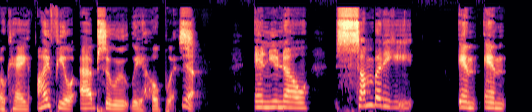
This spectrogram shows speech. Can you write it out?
okay? I feel absolutely hopeless. Yeah. and you know somebody and and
